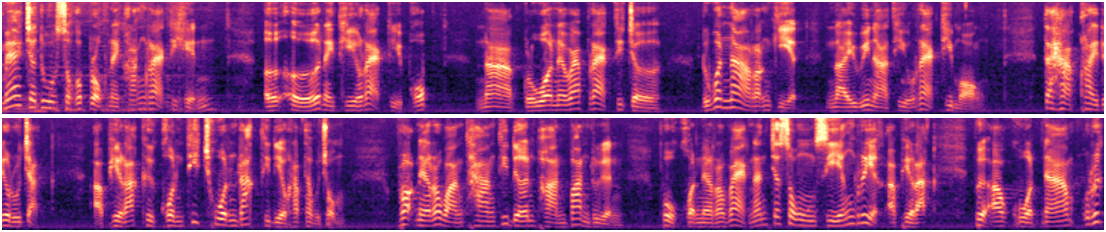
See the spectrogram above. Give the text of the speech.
แม้จะดูสกปรกในครั้งแรกที่เห็น เออเออในทีแรกที่พบน่ากลัวในแวบแรกที่เจอ หรือว่าน่ารังเกียจ ในวินาทีแรกที่มอง แต่หากใครได้รู้จัก อภิรักษ์คือคนที่ชวนรักทีเดียวครับท่านผู้ชม เพราะในระหว่างทางที่เดินผ่านบ้านเรือน ผู้คนในระแวกนั้นจะส่งเสียงเรียกอภิรักษ์ เพื่อเอาขวดน้ำหรือ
